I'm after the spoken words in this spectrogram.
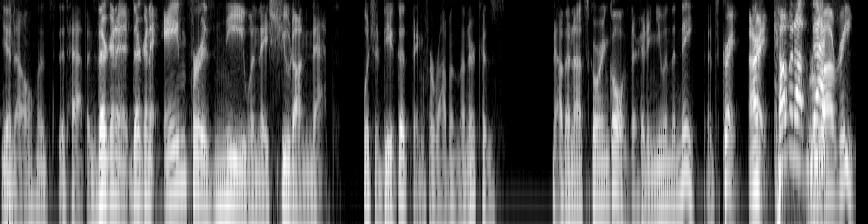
you know it's, it happens they're gonna they're gonna aim for his knee when they shoot on net which would be a good thing for robin lehner because now they're not scoring goals they're hitting you in the knee that's great all right coming up next Rory.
